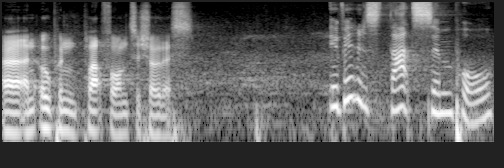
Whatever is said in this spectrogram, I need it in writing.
uh, an open platform to show this. If it is that simple,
